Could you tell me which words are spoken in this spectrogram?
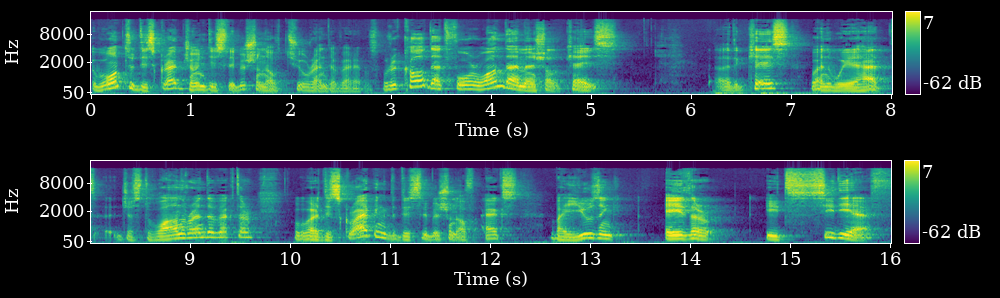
we want to describe joint distribution of two random variables. Recall that for one-dimensional case, uh, the case when we had just one random vector, we were describing the distribution of x by using either its CDF,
